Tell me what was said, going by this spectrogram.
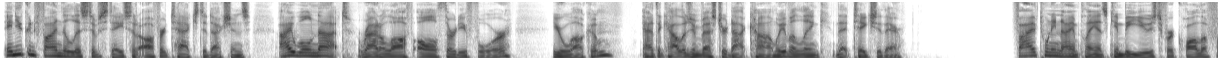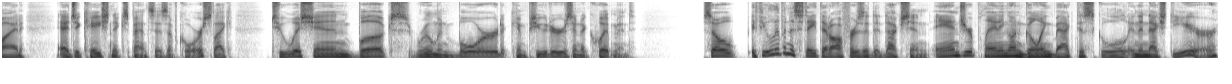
And you can find the list of states that offer tax deductions. I will not rattle off all 34. You're welcome. At thecollegeinvestor.com, we have a link that takes you there. 529 plans can be used for qualified education expenses, of course, like tuition, books, room and board, computers, and equipment. So, if you live in a state that offers a deduction and you're planning on going back to school in the next year,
